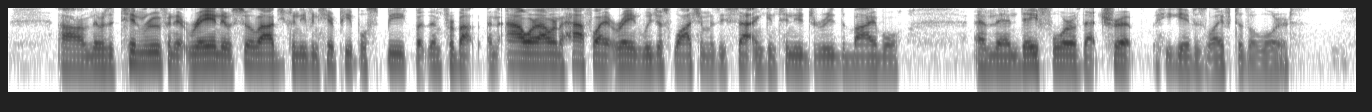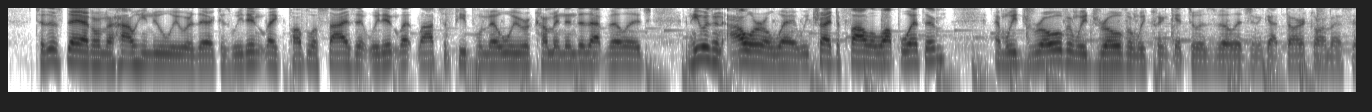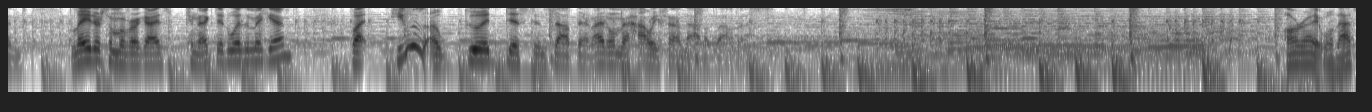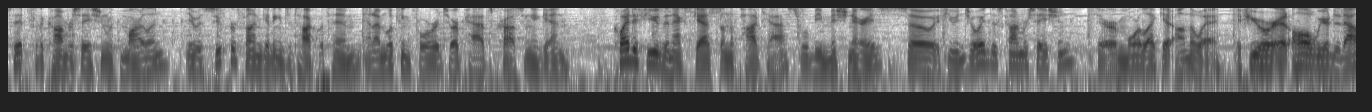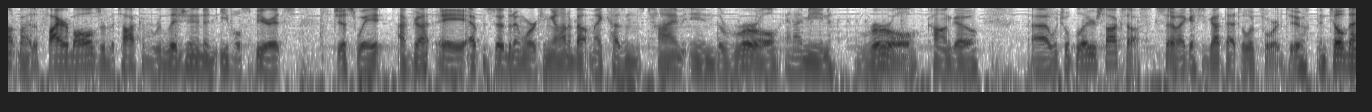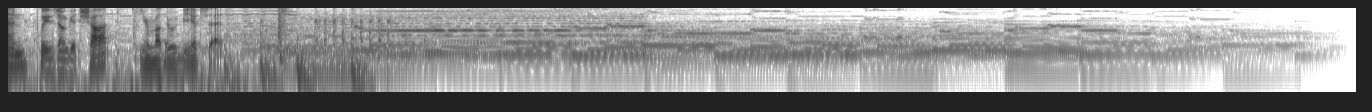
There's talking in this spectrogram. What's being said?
um, there was a tin roof and it rained. It was so loud you couldn't even hear people speak. But then for about an hour, hour and a half while it rained, we just watched him as he sat and continued to read the Bible. And then day four of that trip, he gave his life to the Lord. To this day, I don't know how he knew we were there because we didn't like publicize it. We didn't let lots of people know we were coming into that village. And he was an hour away. We tried to follow up with him and we drove and we drove and we couldn't get to his village and it got dark on us. And later, some of our guys connected with him again but he was a good distance out there, and I don't know how he found out about us. All right, well, that's it for the conversation with Marlin. It was super fun getting to talk with him, and I'm looking forward to our paths crossing again. Quite a few of the next guests on the podcast will be missionaries, so if you enjoyed this conversation, there are more like it on the way. If you are at all weirded out by the fireballs or the talk of religion and evil spirits, just wait. I've got a episode that I'm working on about my cousin's time in the rural, and I mean rural Congo. Uh, which will blow your socks off. So I guess you've got that to look forward to. Until then, please don't get shot. Your mother would be upset.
